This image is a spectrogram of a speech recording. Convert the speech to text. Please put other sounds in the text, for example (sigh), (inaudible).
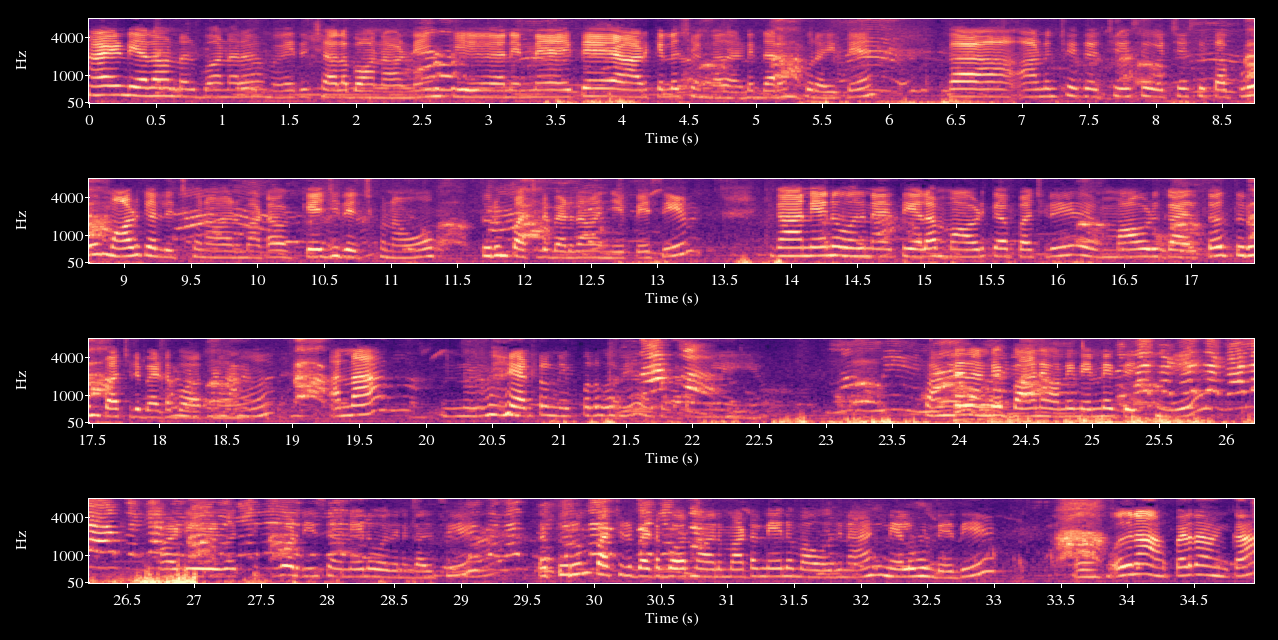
Hi అండి ఎలా ఉన్నారు? బాగున్నారా? మేమైతే చాలా బాగున్నామండి ఇంక నిన్న అయితే ఆడికెళ్ళి వచ్చాం కదండి ధరంపూర్ అయితే. ఇంకా ఆ నుంచి అయితే వచ్చేసి వచ్చేసేటప్పుడు మామిడికాయలు తెచ్చుకున్నాం అనమాట ఒక కేజీ తెచ్చుకున్నాము. తురుము పచ్చడి పెడదామని చెప్పేసి. ఇంకా నేను వదిన అయితే ఎలా మామిడికాయ పచ్చడి మామిడికాయలతో తురుము పచ్చడి పెట్టబోతున్నాము. అన్న ఎట్ట నిప్పులు కొని పండేదండి బాగానే ఉన్నాయి నిన్నే తెచ్చింది. వాడి చిక్కు కూడా తీసాను నేను వదిన కలిసి. తురుం పచ్చడి పెట్టబోతున్నాం అనమాట నేను మా వదిన నిలవ ఉండేది. వదిన పెడదాం ఇంకా.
